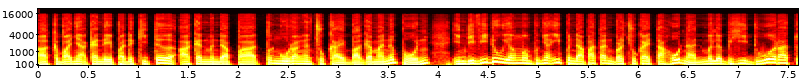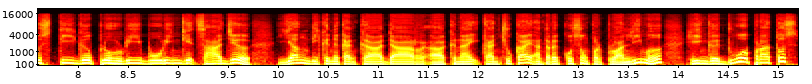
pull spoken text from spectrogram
uh, kebanyakan daripada kita akan mendapat pengurangan cukai bagaimanapun individu yang mempunyai pendapatan bercukai tahunan melebihi melebihi RM230,000 sahaja yang dikenakan kadar uh, kenaikan cukai antara 0.5 hingga 2%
